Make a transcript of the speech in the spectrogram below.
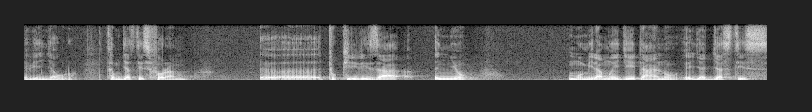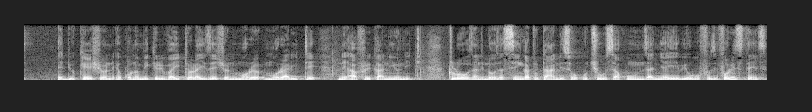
ebyenjawulo mu justice forum uh, tukkiririza nnyo mu miramu egyetaano egya justice education economic revitalization morality ne african unity. Tulowooza nti ndowooza singa tutandise okukyusa ku nzanya y'ebyobufuzi. For instance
